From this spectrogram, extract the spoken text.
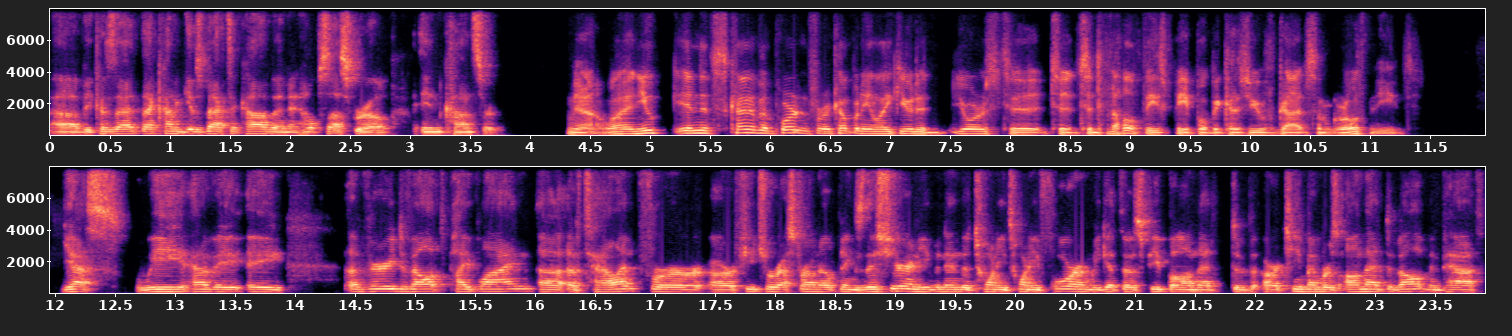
uh, because that that kind of gives back to Cava and it helps us grow in concert. Yeah, well, and you and it's kind of important for a company like you to yours to to to develop these people because you've got some growth needs. Yes, we have a a, a very developed pipeline uh, of talent for our future restaurant openings this year and even into 2024. And we get those people on that our team members on that development path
